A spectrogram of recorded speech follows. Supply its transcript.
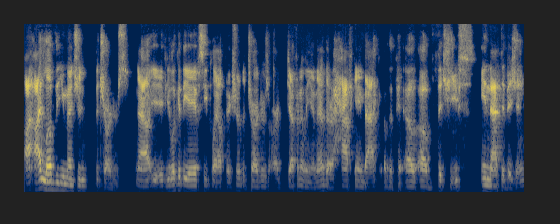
I, I love that you mentioned the Chargers. Now, if you look at the AFC playoff picture, the Chargers are definitely in there. They're a half game back of the of, of the Chiefs in that division,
